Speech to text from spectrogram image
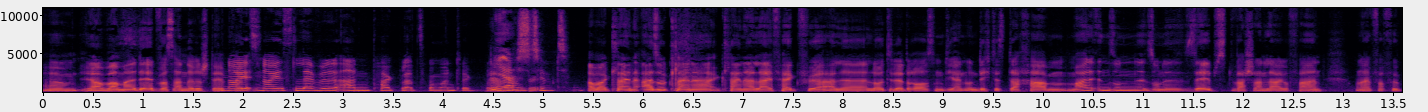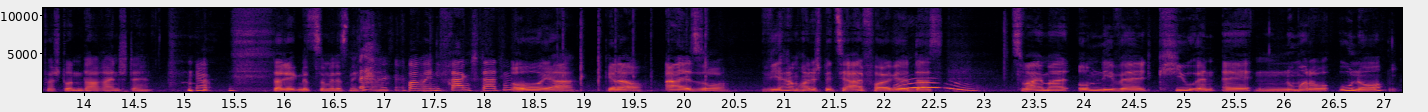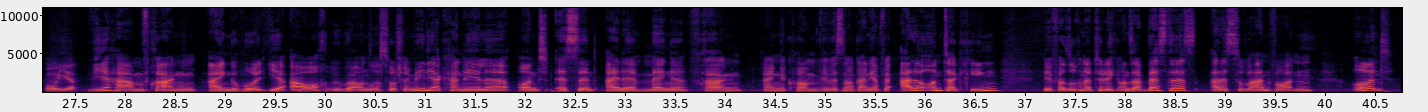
Ähm, ja, war mal der etwas andere Neu, Stellplatz. neues Level an Parkplatzromantik. Ja, stimmt. Aber kleine, also kleiner, kleiner Lifehack für alle Leute da draußen, die ein undichtes Dach haben, mal in so eine, so eine Selbstwaschanlage fahren und einfach für ein paar Stunden da reinstellen. Ja. Da regnet es zumindest nicht rein. Wollen wir in die Fragen starten? Oh ja, genau. Also, wir haben heute Spezialfolge, das zweimal um die Welt Q&A Numero uno. Oh ja. Wir haben Fragen eingeholt, ihr auch, über unsere Social Media Kanäle und es sind eine Menge Fragen reingekommen. Wir wissen noch gar nicht, ob wir alle unterkriegen. Wir versuchen natürlich unser Bestes, alles zu beantworten und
